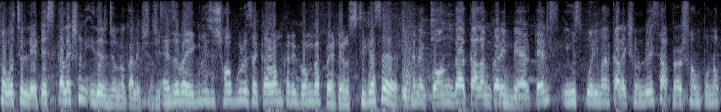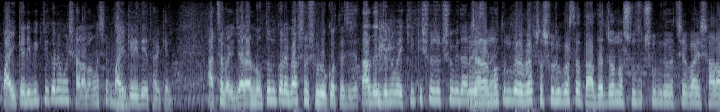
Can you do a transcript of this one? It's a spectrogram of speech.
সব হচ্ছে লেটেস্ট কালেকশন ঈদের জন্য কালেকশন এজ ভাই এগুলো সবগুলো হচ্ছে কালামকারী গঙ্গা প্যাটেলস ঠিক আছে? এখানে গঙ্গা কালামকারী প্যাটেলস ইউজ পরিমাণ কালেকশন রয়েছে আপনারা সম্পূর্ণ পাইকারি বিক্রি করেন এবং সারা বাংলাদেশে পাইকারি দিয়ে থাকেন। আচ্ছা ভাই যারা নতুন করে ব্যবসা শুরু করতে চাইছে তাদের জন্য ভাই কি কি সুযোগ সুবিধা রয়েছে যারা নতুন করে ব্যবসা শুরু করছে তাদের জন্য সুযোগ সুবিধা হচ্ছে ভাই সারা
